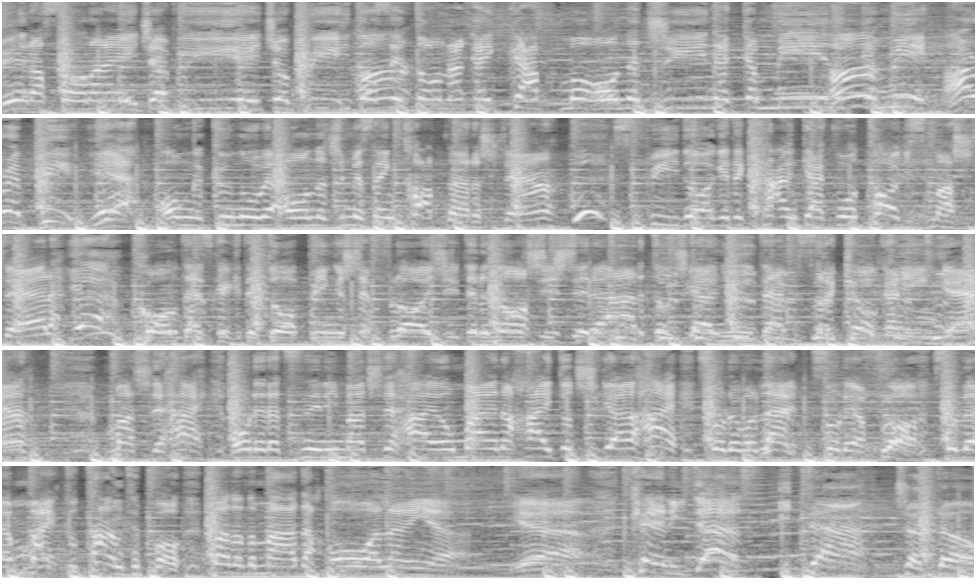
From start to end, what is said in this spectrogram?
偉そうな HIVHOP どうせトナカップも同じ中身中身。RIP Yeah 音楽の上同じ目線カットなる視点スピード上げて感覚を研ぎ澄ましてるコンテンツかけてドーピングしてフローいじってる脳死してるあれと違うニュータイプそれ強化人間。マジでハイ俺ら常にマジでハイお前のハイと違う。ハイそれはライムそれはフロー。それはマイクとタンテもまだまだ終わらんや。Yeah ケニーダス異端邪道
